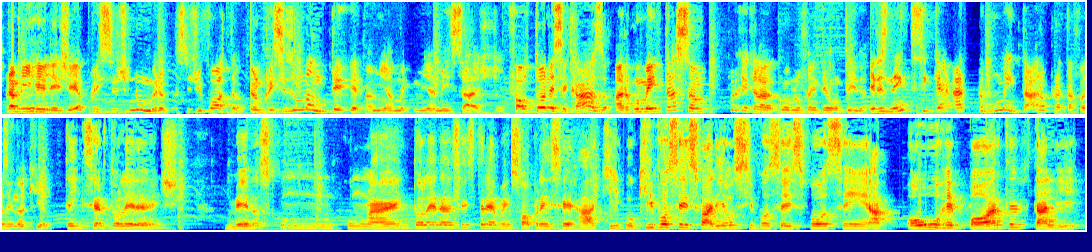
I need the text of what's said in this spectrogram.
Para me reeleger, eu preciso de número, eu preciso de voto. Eu não preciso manter a minha, minha mensagem. Faltou nesse caso argumentação. Por que, ela Globo foi interrompida? Eles nem sequer argumentaram para estar tá fazendo aquilo. Tem que ser tolerante menos com, com a intolerância extrema. Só para encerrar aqui, o que vocês fariam se vocês fossem a, ou o repórter que tá ali,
